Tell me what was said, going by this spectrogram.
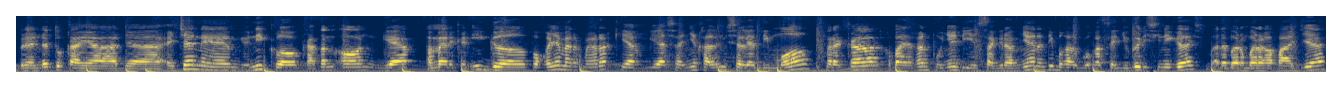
Branded tuh kayak ada H&M, Uniqlo, Cotton On, Gap, American Eagle. Pokoknya merek-merek yang biasanya kalian bisa lihat di mall. Mereka kebanyakan punya di Instagramnya. Nanti bakal gue kasih juga di sini guys. Ada barang-barang apa aja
